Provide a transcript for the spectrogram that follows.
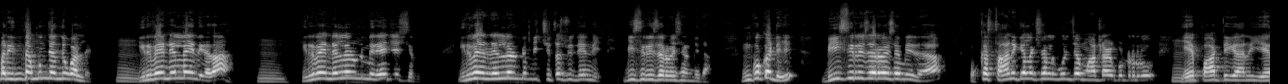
మరి ఇంత ముందు ఎందుకు వాళ్ళే ఇరవై నెలలు అయింది కదా ఇరవై నెలల నుండి మీరు ఏం చేశారు ఇరవై నెలల నుండి మీ చిత్తశుద్ధి ఏంది? బీసీ రిజర్వేషన్ మీద. ఇంకొకటి బీసీ రిజర్వేషన్ మీద ఒక్క స్థానిక ఎలక్షన్ల గురించే మాట్లాడుకుంటారు ఏ పార్టీ కానీ ఏ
